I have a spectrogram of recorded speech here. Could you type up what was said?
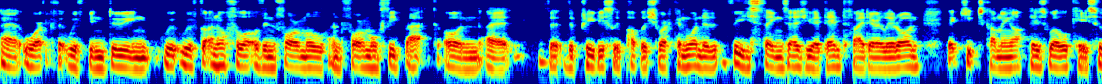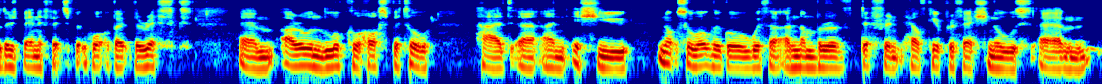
uh, work that we've been doing, we, have got an awful lot of informal and formal feedback on uh, the, the previously published work. And one of these things, as you identified earlier on, that keeps coming up is well, okay, so there's benefits, but what about the risks? Um, our own local hospital had uh, an issue not so long ago with a, a number of different healthcare professionals um,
